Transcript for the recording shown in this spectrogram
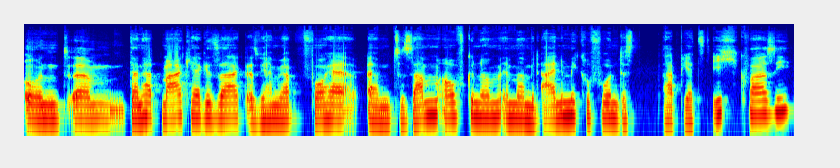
Und ähm, dann hat Marc ja gesagt, also wir haben ja vorher ähm, zusammen aufgenommen, immer mit einem Mikrofon, das habe jetzt ich quasi.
